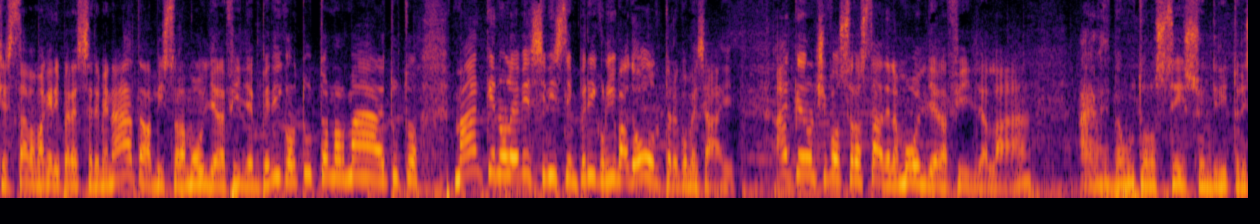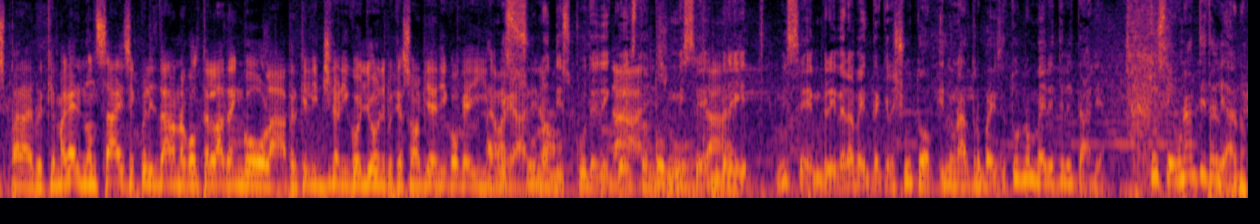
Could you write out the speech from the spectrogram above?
che stava magari per essere menata, l'ha visto la moglie e la figlia in pericolo, tutto normale, tutto. Ma anche non le avessi viste in pericolo, io vado oltre, come sai. Anche non ci fossero state la moglie e la figlia là, eh, avrebbe avuto lo stesso il diritto di sparare, perché magari non sai se quelli danno una coltellata in gola, perché gli girano i coglioni perché sono pieni di cocaina, Eh, magari. nessuno no? discute di Dai, questo. Tu su, mi, sembri, mi sembri veramente cresciuto in un altro paese. Tu non meriti l'Italia. Tu sei un anti-italiano.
